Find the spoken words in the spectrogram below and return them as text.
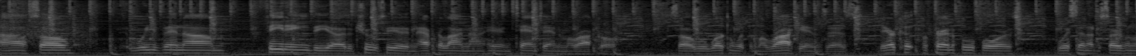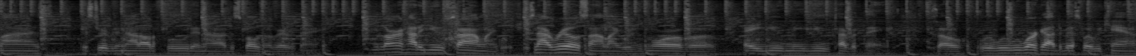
Uh, so we've been um, feeding the, uh, the troops here in Lion now here in Tantan in Morocco. So we're working with the Moroccans as they're cook, preparing the food for us. We're setting up the serving lines, distributing out all the food and uh, disposing of everything. You learn how to use sign language. It's not real sign language, it's more of a hey, you, me, you type of thing. So we, we work out the best way we can.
